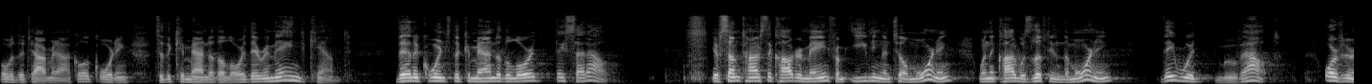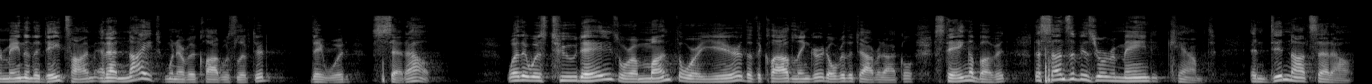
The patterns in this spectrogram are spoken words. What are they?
over the tabernacle, according to the command of the Lord, they remained camped. Then, according to the command of the Lord, they set out. If sometimes the cloud remained from evening until morning, when the cloud was lifted in the morning, they would move out. Or if it remained in the daytime, and at night, whenever the cloud was lifted, they would set out. Whether it was two days or a month or a year that the cloud lingered over the tabernacle, staying above it, the sons of Israel remained camped and did not set out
